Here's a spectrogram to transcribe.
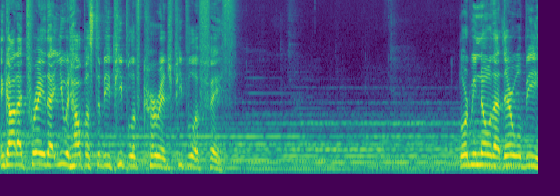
And God, I pray that you would help us to be people of courage, people of faith. Lord, we know that there will be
